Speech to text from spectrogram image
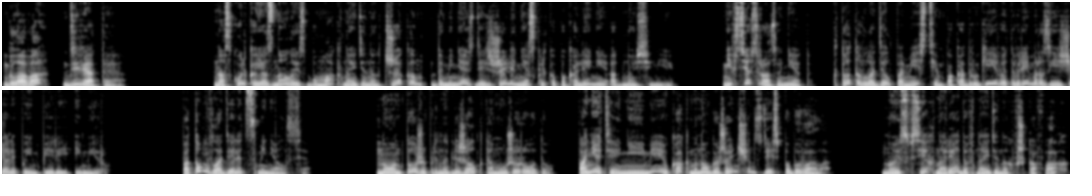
Глава девятая. Насколько я знала из бумаг, найденных Джеком, до меня здесь жили несколько поколений одной семьи. Не все сразу, нет. Кто-то владел поместьем, пока другие в это время разъезжали по империи и миру. Потом владелец сменялся. Но он тоже принадлежал к тому же роду. Понятия не имею, как много женщин здесь побывало. Но из всех нарядов, найденных в шкафах,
